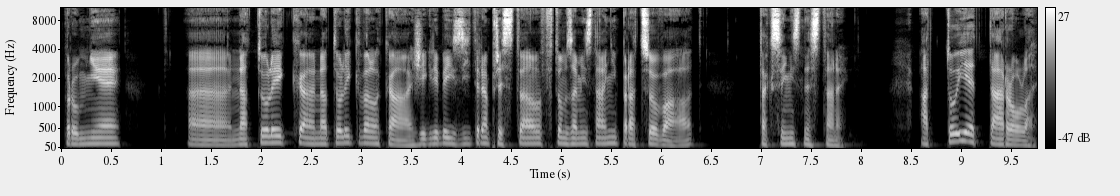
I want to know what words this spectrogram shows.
pro mě uh, natolik, natolik velká, že kdybych zítra přestal v tom zaměstnání pracovat, tak se nic nestane. A to je ta role.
